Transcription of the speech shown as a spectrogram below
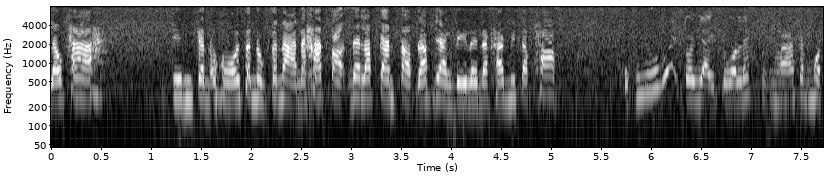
แล้วค่ะ กินกันโอ้โหสนุกสนานนะคะตอบได้รับการตอบรับอย่างดีเลยนะคะมิตรภาพ โอ้โหตัวใหญ่ตัวเล็กมากันหมด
